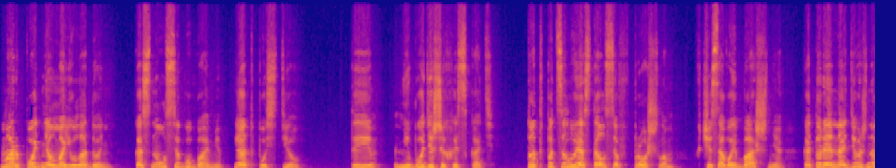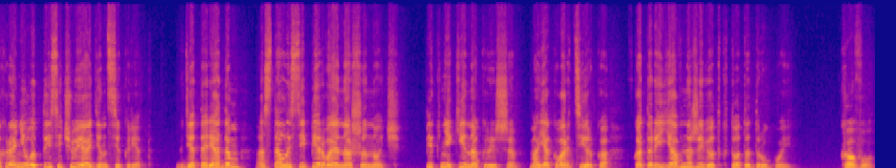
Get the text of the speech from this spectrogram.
Мар поднял мою ладонь, коснулся губами и отпустил. «Ты не будешь их искать?» Тот поцелуй остался в прошлом, в часовой башне, которая надежно хранила тысячу и один секрет. Где-то рядом осталась и первая наша ночь. Пикники на крыше, моя квартирка, в которой явно живет кто-то другой. «Кого?»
